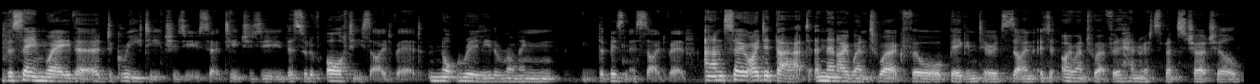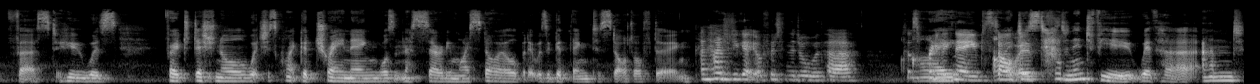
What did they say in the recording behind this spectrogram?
the same way that a degree teaches you. So it teaches you the sort of arty side of it, not really the running the business side of it. And so I did that, and then I went to work for big interior design. I went to work for Henrietta Spencer Churchill first, who was very traditional, which is quite good training. wasn't necessarily my style, but it was a good thing to start off doing. And how did you get your foot in the door with her? That's a pretty big name to start I with. just had an interview with her, and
